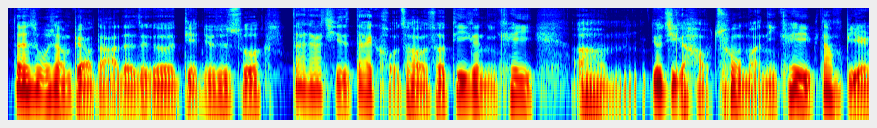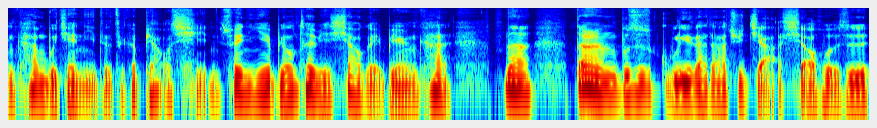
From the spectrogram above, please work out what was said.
但是我想表达的这个点就是说，大家其实戴口罩的时候，第一个你可以嗯有几个好处嘛，你可以让别人看不见你的这个表情，所以你也不用特别笑给别人看。那当然不是鼓励大家去假笑，或者是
